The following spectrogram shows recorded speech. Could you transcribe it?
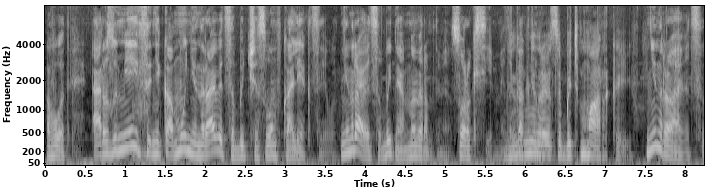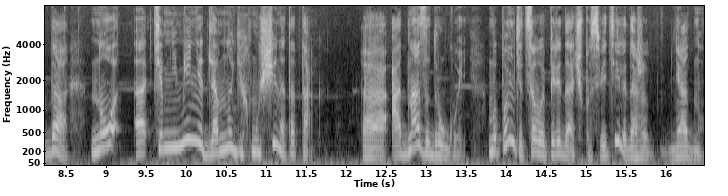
Вот. А разумеется, никому не нравится быть числом в коллекции. Вот. Не нравится быть, наверное, номером например, 47. Это как-то мне нравится быть маркой. не нравится, да. Но, э, тем не менее, для многих мужчин это так. Э, Одна за другой. Мы, помните, целую передачу посвятили, даже не одну.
